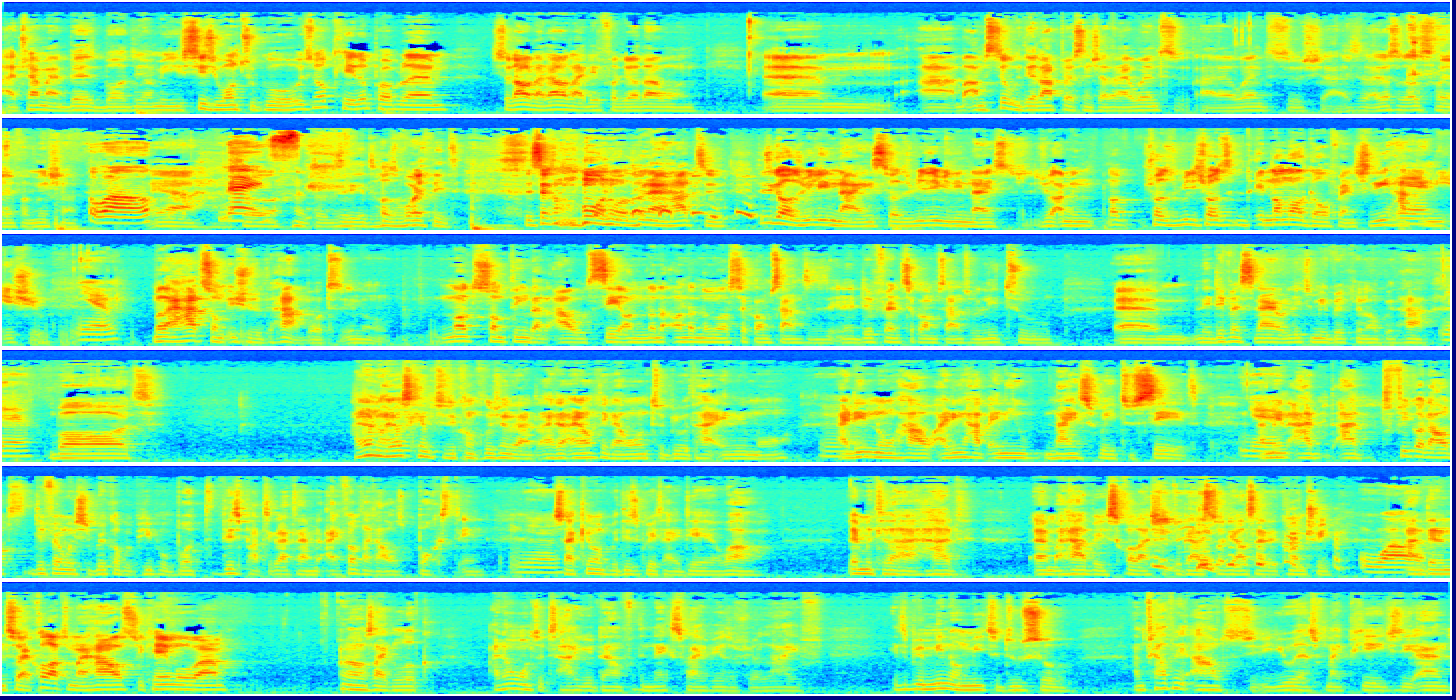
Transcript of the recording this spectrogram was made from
i try my best but you know i mean since you want to go it's okay no problem so that was that was what i did for the other one um uh, but i'm still with the other person that i went i went to i just just for your information Wow. yeah. Nice. So it was, it was worth it. The second one was when I had to. This girl was really nice. She was really, really nice. She, I mean, not she was really she was a normal girlfriend. She didn't have Yeah. any issue. Yeah. But I had some issues with her. But you know, not something that I would say under under normal circumstances. In a different circumstance will lead to, um, in a different scenario will lead to me breaking up with her. Yeah. But I don't know. I just came to the conclusion that I, I don't think I want to be with her anymore. I didn't know how. I didn't have any nice way to say it. Yeah. I mean, I'd, I'd figured out different ways to break up with people, but this particular time, I felt like I was boxed in. Yeah. So I came up with this great idea. Wow, let me tell her I had, um, I have a scholarship to go and study outside the country. Wow. And then so I called her to my house. She came over, and I was like, "Look, I don't want to tie you down for the next five years of your life. It'd be mean on me to do so. I'm traveling out to the US for my PhD, and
